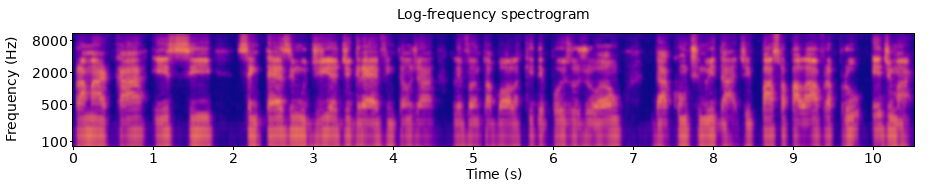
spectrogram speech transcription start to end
para marcar esse centésimo dia de greve. Então já levanto a bola aqui, depois o João dá continuidade. E passo a palavra para o Edmar.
